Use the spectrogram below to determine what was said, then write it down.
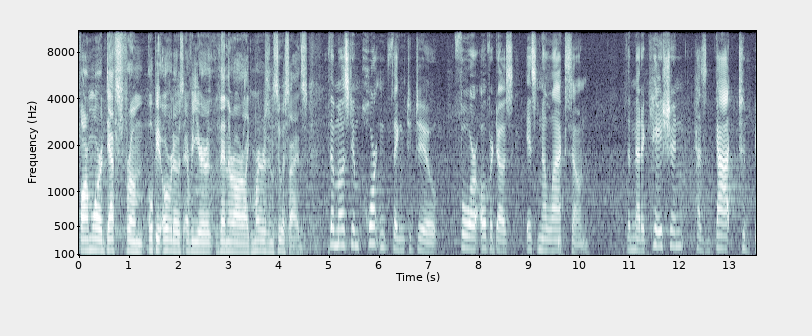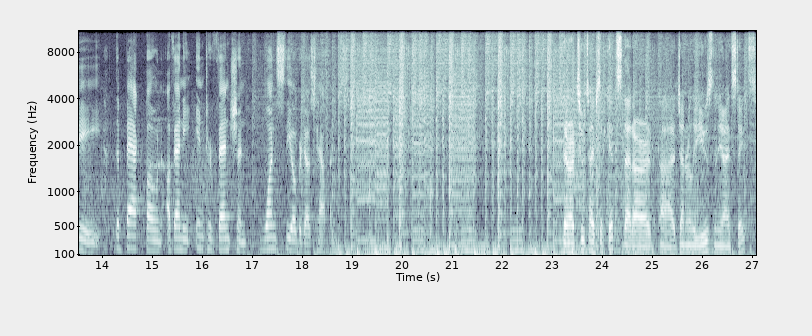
far more deaths from opiate overdose every year than there are like murders and suicides. The most important thing to do for overdose is naloxone. The medication has got to be the backbone of any intervention once the overdose happens. There are two types of kits that are uh, generally used in the United States.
